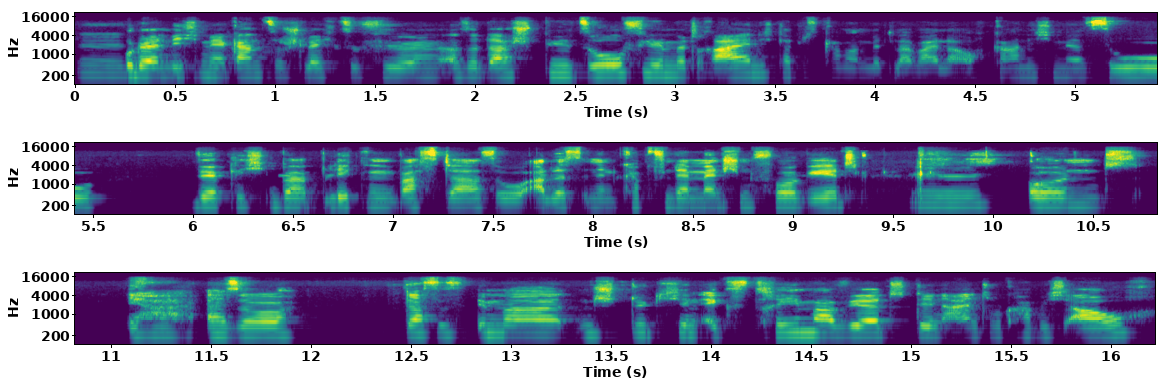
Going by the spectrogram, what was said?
Mhm. oder nicht mehr ganz so schlecht zu fühlen. Also da spielt so viel mit rein. Ich glaube, das kann man mittlerweile auch gar nicht mehr so wirklich überblicken, was da so alles in den Köpfen der Menschen vorgeht. Mhm. Und ja, also, dass es immer ein Stückchen extremer wird, den Eindruck habe ich auch.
